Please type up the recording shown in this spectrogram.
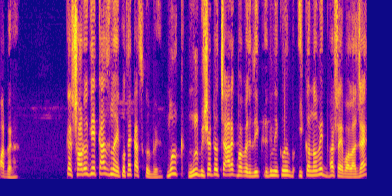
পারবে না। শহরে কাজ নাই, কোথায় কাজ করবে? মূল মূল বিষয়টা হচ্ছে আরেকভাবে ইকোনমিক ভাষায় বলা যায়।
